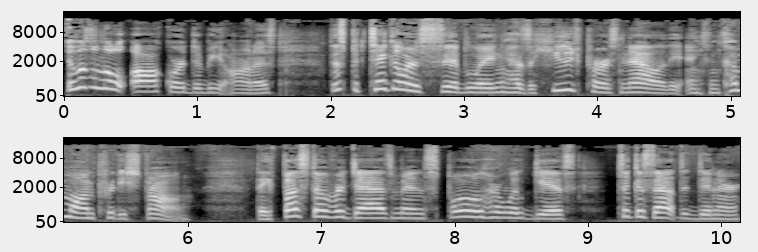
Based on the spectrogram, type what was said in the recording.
It was a little awkward, to be honest. This particular sibling has a huge personality and can come on pretty strong. They fussed over Jasmyne, spoiled her with gifts, took us out to dinner,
